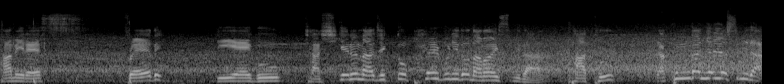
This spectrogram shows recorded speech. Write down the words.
하미레스. 프레드. 디에구. 자, 시계는 아직도 8분이 더 남아 있습니다. 파투. 자, 공간 열렸습니다.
